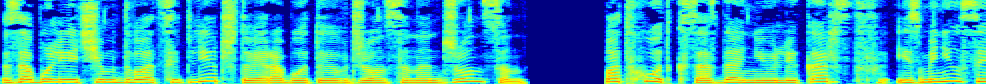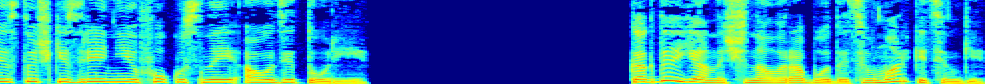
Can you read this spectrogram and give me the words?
За более чем 20 лет, что я работаю в Johnson Johnson, подход к созданию лекарств изменился и с точки зрения фокусной аудитории. Когда я начинала работать в маркетинге,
